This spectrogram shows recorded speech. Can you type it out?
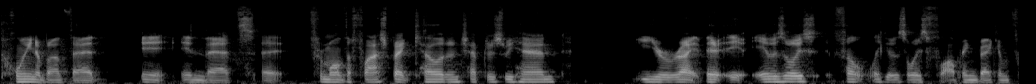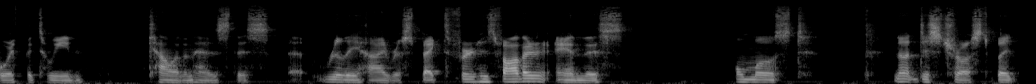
point about that in, in that uh, from all the flashback Kaladin chapters we had, you're right. There, it, it was always it felt like it was always flopping back and forth between Kaladin has this uh, really high respect for his father and this almost not distrust, but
